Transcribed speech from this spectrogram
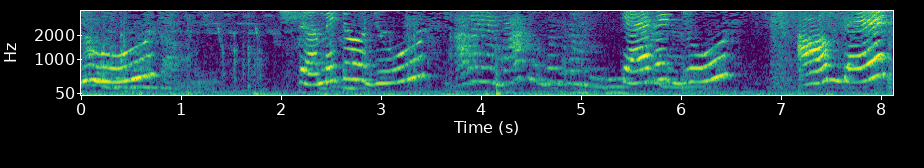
juice tomato juice carrot juice omelette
